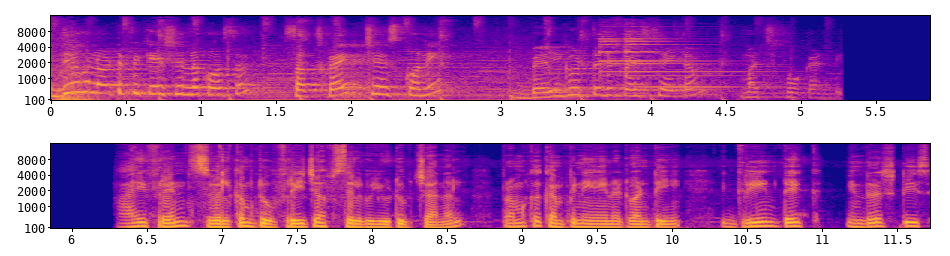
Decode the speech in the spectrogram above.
ఉద్యోగ నోటిఫికేషన్ల కోసం సబ్స్క్రైబ్ చేసుకొని బెల్ గుర్తుని ప్రెస్ చేయటం మర్చిపోకండి. Hi friends welcome to free jobs Telugu YouTube channel. ప్రముఖ కంపెనీ అయినటువంటి Green Tech Industries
